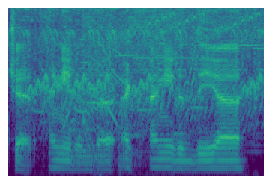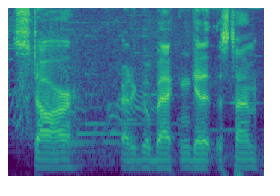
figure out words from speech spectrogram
Shit, I needed the I, I needed the uh, star. Try to go back and get it this time.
